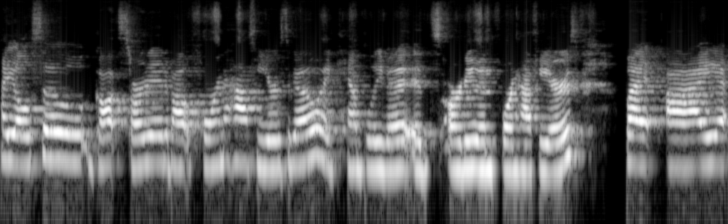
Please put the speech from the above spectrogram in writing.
I also got started about four and a half years ago. I can't believe it. It's already been four and a half years. But I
